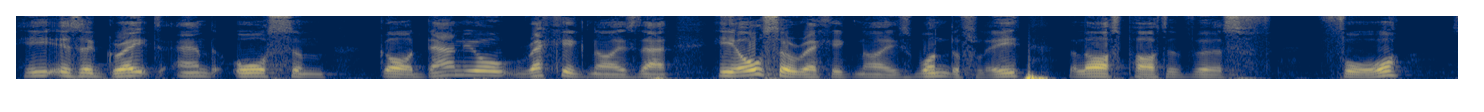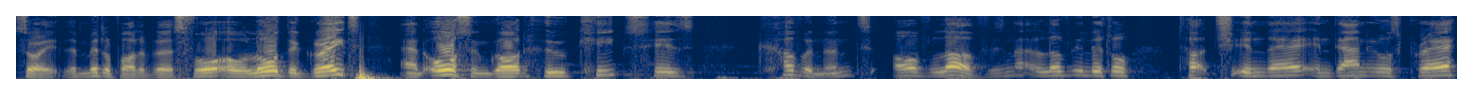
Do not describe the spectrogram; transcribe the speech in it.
He is a great and awesome God. Daniel recognized that. He also recognized wonderfully the last part of verse 4 sorry, the middle part of verse 4. O Lord, the great and awesome God who keeps his covenant of love. Isn't that a lovely little touch in there in Daniel's prayer?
